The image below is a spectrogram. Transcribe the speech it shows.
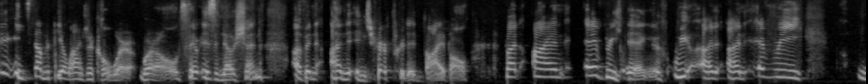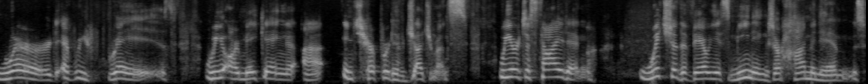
in some theological wor- worlds, there is a notion of an uninterpreted Bible. But on everything, we on, on every word, every phrase, we are making uh, interpretive judgments. We are deciding which of the various meanings or homonyms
